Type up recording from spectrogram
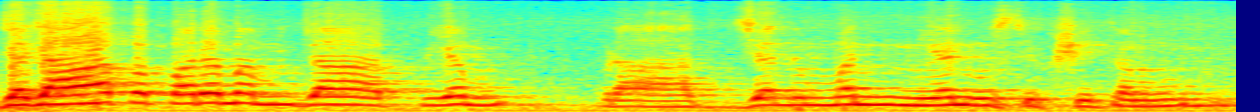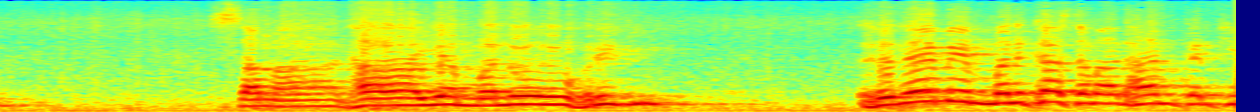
जजाप परमम जाप्यम प्राजन्मन्यनुशिक्षितम समाधाय मनोहृदि। हृदय में मन का समाधान करके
